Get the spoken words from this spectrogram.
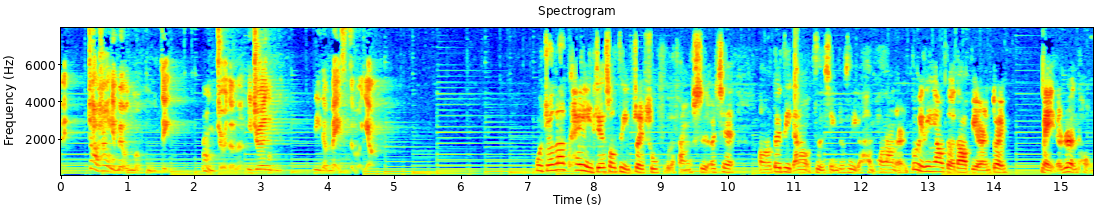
美，就好像也没有那么固定。那你觉得呢？你觉得你你的美是怎么样？我觉得可以接受自己最舒服的方式，而且。嗯，对自己感到有自信，就是一个很漂亮的人，不一定要得到别人对美的认同，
